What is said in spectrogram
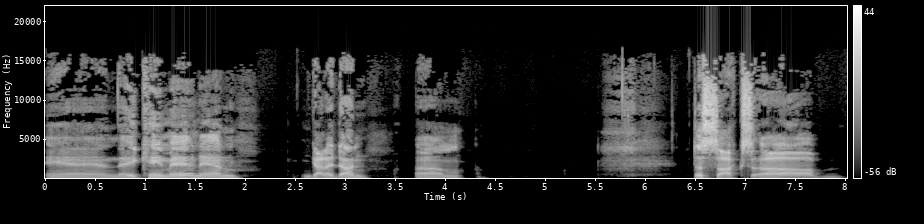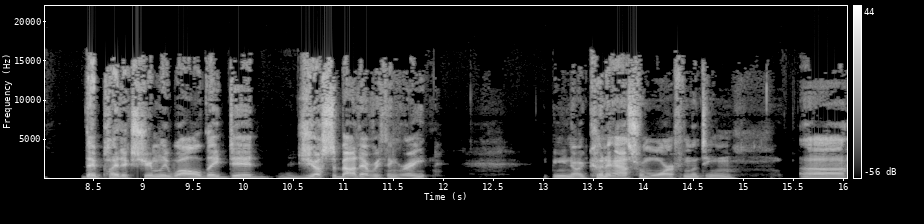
and they came in and got it done. Um, this sucks. Uh, they played extremely well. They did just about everything right. You know, I couldn't ask for more from the team. Uh,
